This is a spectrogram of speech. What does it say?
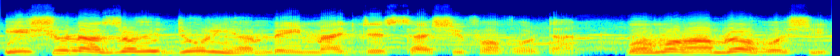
ایشون از راه دوری هم به این مجلس تشریف آوردن با ما همراه باشید.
